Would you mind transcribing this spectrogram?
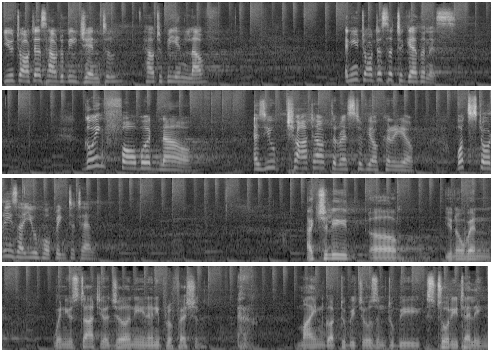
You taught us how to be gentle, how to be in love, and you taught us a togetherness. Going forward now, as you chart out the rest of your career, what stories are you hoping to tell? Actually, uh, you know, when, when you start your journey in any profession, mine got to be chosen to be storytelling.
